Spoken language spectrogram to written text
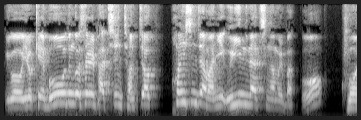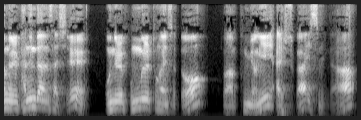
그리고 이렇게 모든 것을 바친 전적 헌신자만이 의인이라 칭함을 받고 구원을 받는다는 사실을 오늘 본문을 통해서도 또한 분명히 알 수가 있습니다.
